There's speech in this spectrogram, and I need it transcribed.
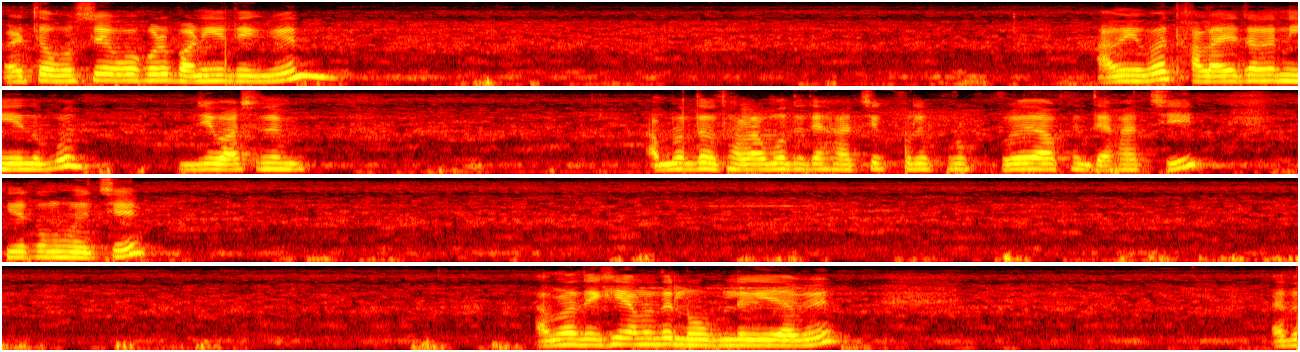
বাড়িতে অবশ্যই একবার করে বানিয়ে দেখবেন। আমি এবার থালাটাকে নিয়ে নেব। যে বাসনে আপনাদের থালার মধ্যে দেখাচ্ছি, খুলে পুরো খুলে আপনি দেখাচ্ছি কীরকম হয়েছে। আমরা দেখি আমাদের লোভ লেগে যাবে। এত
